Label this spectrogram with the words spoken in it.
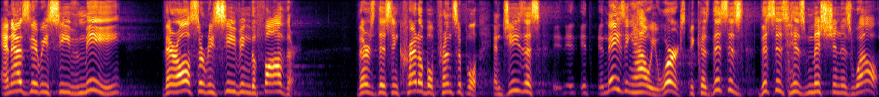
And as they receive me, they're also receiving the Father. There's this incredible principle. And Jesus, it, it, amazing how he works because this is, this is his mission as well.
